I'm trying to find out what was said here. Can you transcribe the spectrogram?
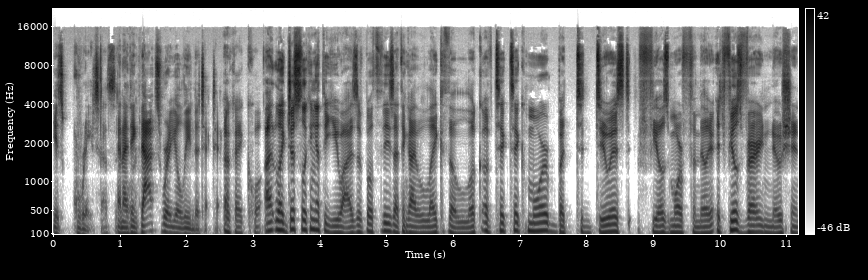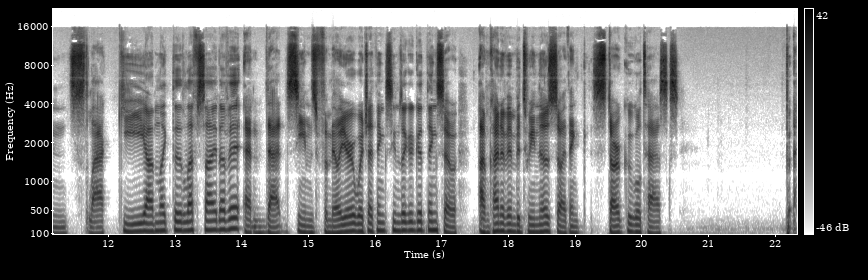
is great. That's and I think that's where you'll lean to TickTick. Okay, cool. I like just looking at the UIs of both of these. I think I like the look of TickTick more, but Todoist feels more familiar. It feels very Notion Slacky on like the left side of it, and mm-hmm. that seems familiar, which I think seems like a good thing. So I'm kind of in between those. So I think start Google Tasks. But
